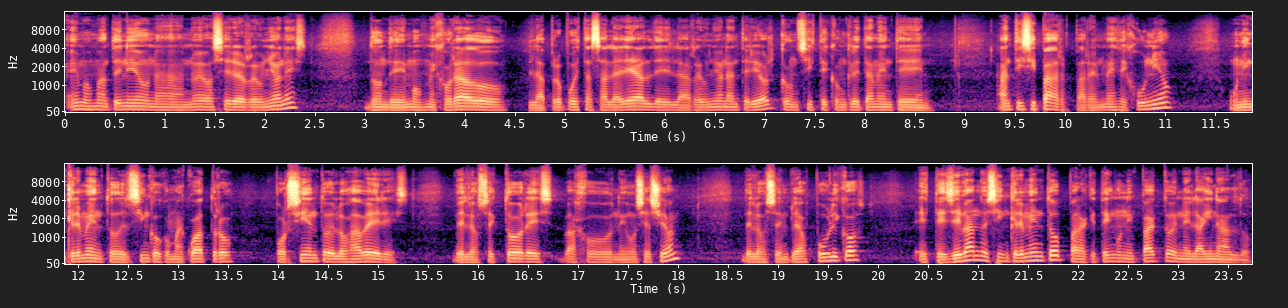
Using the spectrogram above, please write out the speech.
Hemos mantenido una nueva serie de reuniones donde hemos mejorado la propuesta salarial de la reunión anterior. Consiste concretamente en anticipar para el mes de junio un incremento del 5,4% de los haberes de los sectores bajo negociación, de los empleados públicos, este, llevando ese incremento para que tenga un impacto en el aguinaldo,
